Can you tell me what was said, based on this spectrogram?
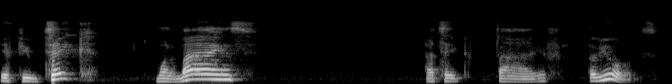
If you take one of mine's, I take five of yours.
